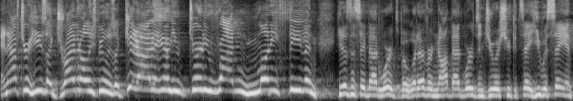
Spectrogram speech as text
and after he's like driving all these people, he's like, Get out of here, you dirty, rotten, money thieving. He doesn't say bad words, but whatever not bad words in Jewish you could say, he was saying.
